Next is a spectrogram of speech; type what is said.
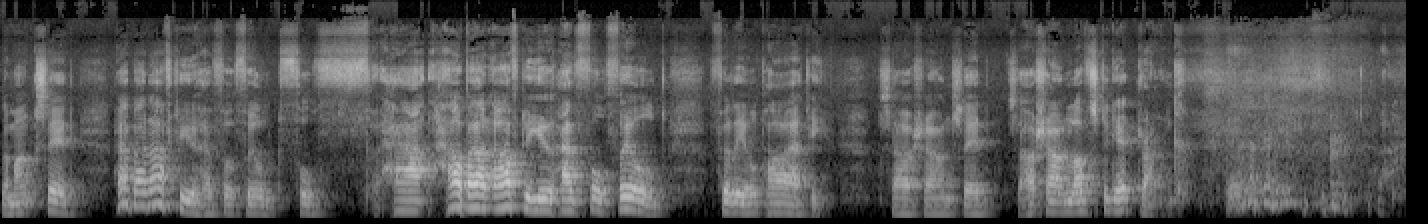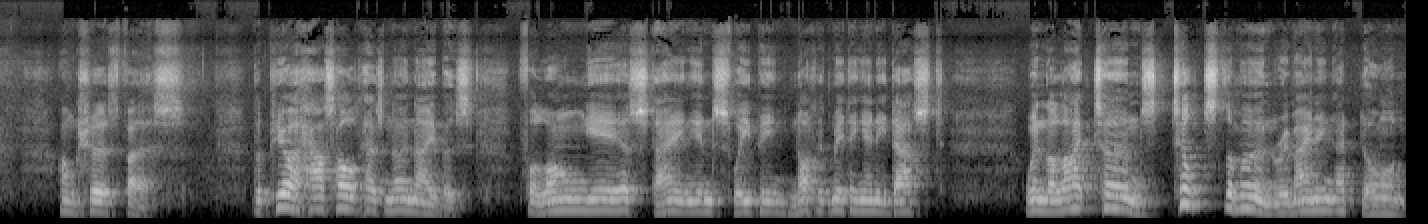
The monk said, How about after you have fulfilled how, how about after you have fulfilled filial piety? Cao Shan said, Caoshan loves to get drunk. Hongzhi's verse. The pure household has no neighbours. For long years, staying in, sweeping, not admitting any dust. When the light turns, tilts the moon, remaining at dawn.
